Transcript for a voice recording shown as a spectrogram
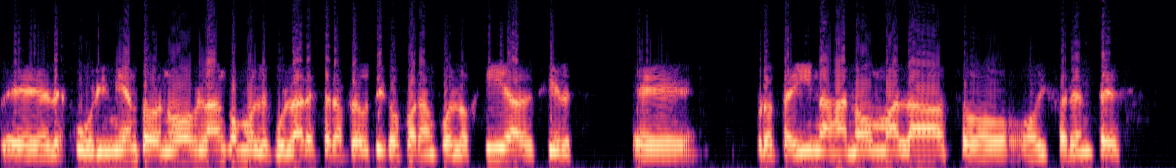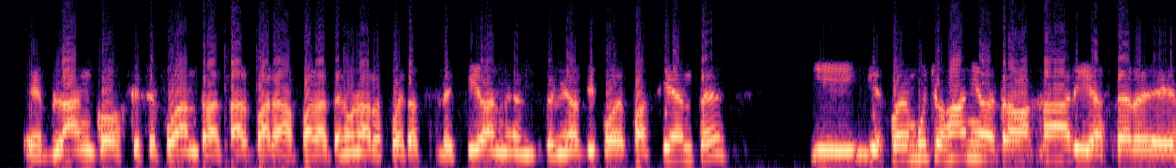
eh, descubrimiento de nuevos blancos moleculares terapéuticos para oncología, es decir, eh, proteínas anómalas o, o diferentes eh, blancos que se puedan tratar para, para tener una respuesta selectiva en, en determinado tipo de pacientes. Y, y después de muchos años de trabajar y hacer eh,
